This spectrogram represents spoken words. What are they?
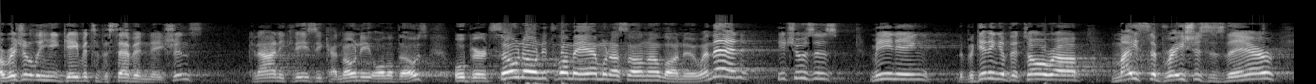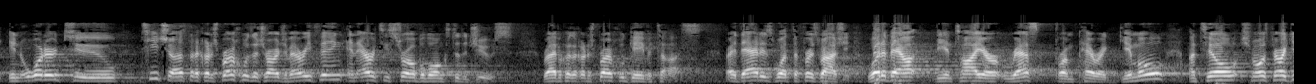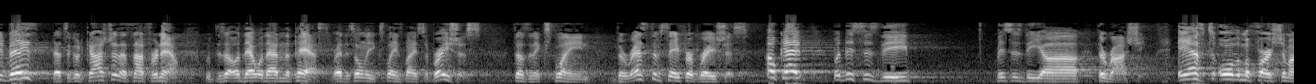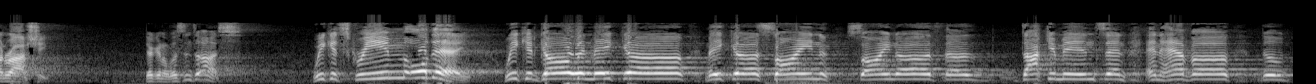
Originally he gave it to the seven nations. Kanani, Knisi, Kanmoni, all of those. Ubirtzono nitlamehem unasana lanu. And then he chooses, meaning the beginning of the Torah, Maisa Brachus is there in order to teach us that HaKadosh Baruch Hu is in charge of everything and Eretz Yisrael belongs to the Jews. Right? Because HaKadosh Baruch Hu gave it to us. Right, that is what the first Rashi. What about the entire rest from Perek Gimel until Shmos Yud Beis? That's a good kasha. That's not for now. We've dealt with that in the past. Right? This only explains Maisa Brachus. Doesn't explain the rest of Sefer Brachus. Okay, but this is the this is the uh, the Rashi. Asks all the Mefarshim on Rashi. They're going to listen to us. We could scream all day. We could go and make uh, make uh, sign sign uh, the documents and, and have uh, the,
